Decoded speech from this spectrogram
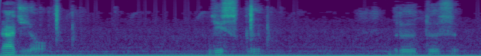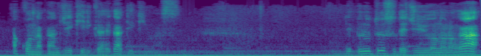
ラジオ、ディスク、Bluetooth、こんな感じで切り替えができます。で、Bluetooth で重要なのが、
